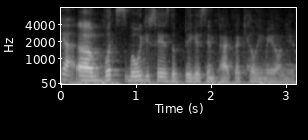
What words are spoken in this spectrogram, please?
Yeah. Um, what's what would you say is the biggest impact that Kelli made on you?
